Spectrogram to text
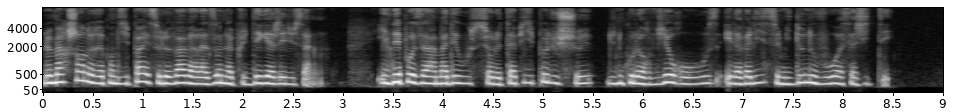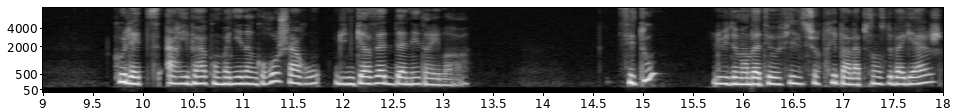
Le marchand ne répondit pas et se leva vers la zone la plus dégagée du salon. Il déposa Amadeus sur le tapis pelucheux d'une couleur vieux rose et la valise se mit de nouveau à s'agiter. Colette arriva accompagnée d'un gros charroux d'une quinzaine d'années dans les bras. C'est tout lui demanda Théophile, surpris par l'absence de bagages.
